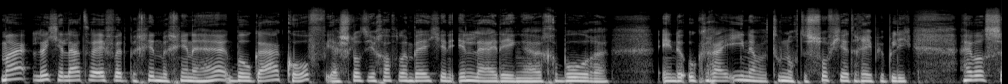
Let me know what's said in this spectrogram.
maar weet je, laten we even bij het begin beginnen. Hè? Bulgakov, ja, Slot, je gaf al een beetje in de inleiding, eh, geboren in de Oekraïne, wat toen nog de Sovjet-Republiek. Hij was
